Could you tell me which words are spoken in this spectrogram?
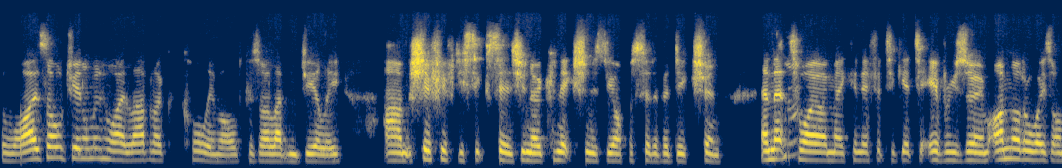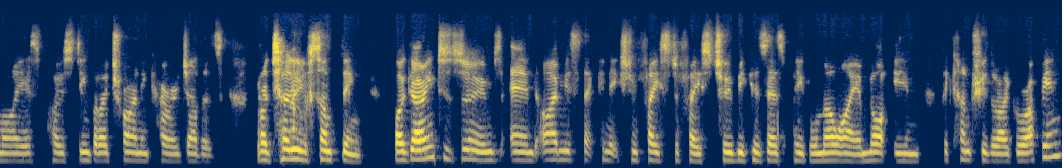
the wise old gentleman who I love and I could call him old because I love him dearly, um, Chef 56 says you know connection is the opposite of addiction. And that's mm-hmm. why I make an effort to get to every Zoom. I'm not always on IS posting, but I try and encourage others. But I tell you something by going to Zooms, and I miss that connection face to face too, because as people know, I am not in the country that I grew up in.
